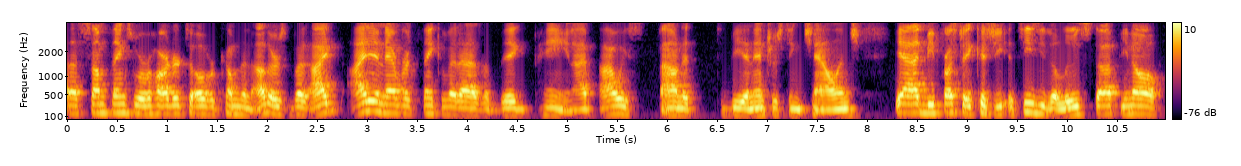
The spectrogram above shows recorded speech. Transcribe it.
Uh, some things were harder to overcome than others, but I I didn't ever think of it as a big pain. I, I always found it to be an interesting challenge. Yeah, I'd be frustrated because it's easy to lose stuff. You know,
